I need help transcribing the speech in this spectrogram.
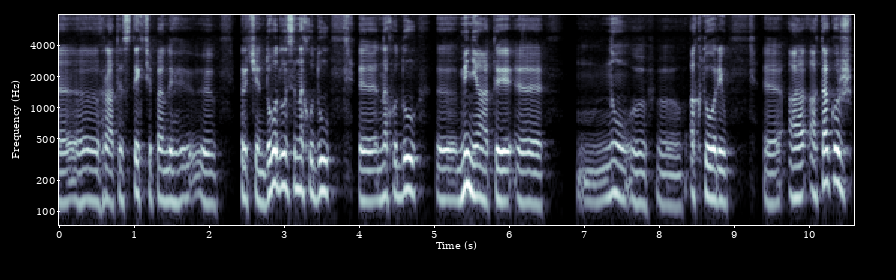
е, е, грати з тих чи певних е, причин. Доводилося на ходу, е, на ходу е, міняти е, ну, е, е, акторів. Е, А, а також,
